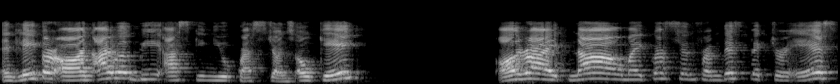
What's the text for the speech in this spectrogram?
and later on, I will be asking you questions, okay? All right, now my question from this picture is,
